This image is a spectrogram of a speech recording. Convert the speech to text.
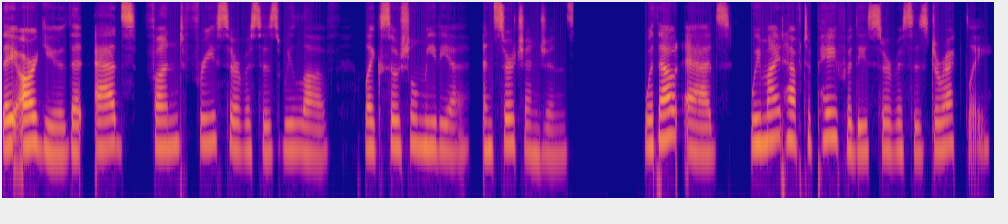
They argue that ads fund free services we love, like social media and search engines. Without ads, we might have to pay for these services directly.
